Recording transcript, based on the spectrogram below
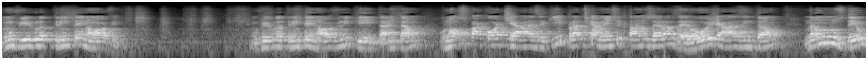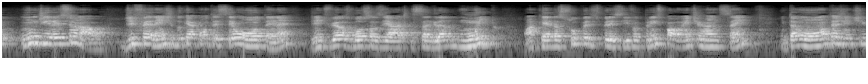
1,39. 1,39 Nikkei, tá? Então, o nosso pacote Ásia aqui praticamente está no 0 a 0. Hoje a Ásia então não nos deu um direcional, diferente do que aconteceu ontem, né? A gente viu as bolsas asiáticas sangrando muito, uma queda super expressiva, principalmente Hang Seng. Então ontem a gente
